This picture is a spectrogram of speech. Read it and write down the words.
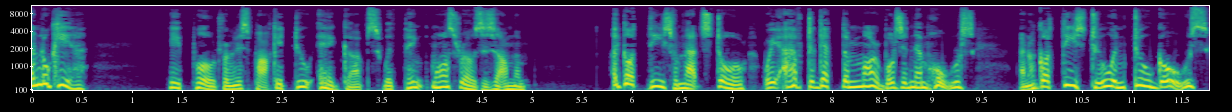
and look here. He pulled from his pocket two egg cups with pink moss roses on them. I got these from that store where you have to get the marbles in them holes, and I got these two and two goes.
